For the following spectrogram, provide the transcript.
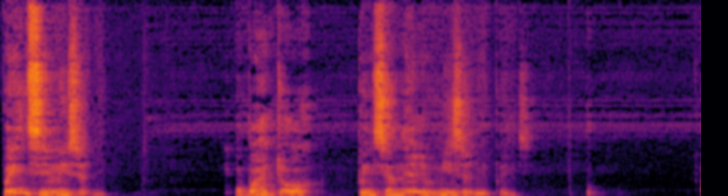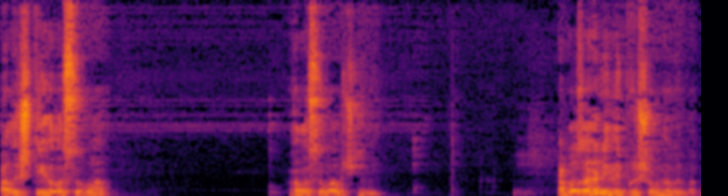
Пенсії мізерні. У багатьох пенсіонерів мізерні пенсії. Але ж ти голосував? Голосував чи ні? Або взагалі не прийшов на вибори.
